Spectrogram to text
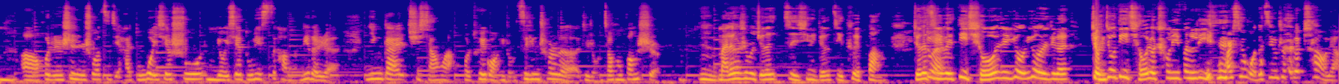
嗯啊，或者是甚至说自己还读过一些书，嗯有一些独立思考能力的人，应该去向往或者推广一种自行车的这种交通方式。嗯，买了以后是不是觉得自己心里觉得自己特别棒，觉得自己为地球这又又这个拯救地球又出了一份力？而且我的自行车特别漂亮，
